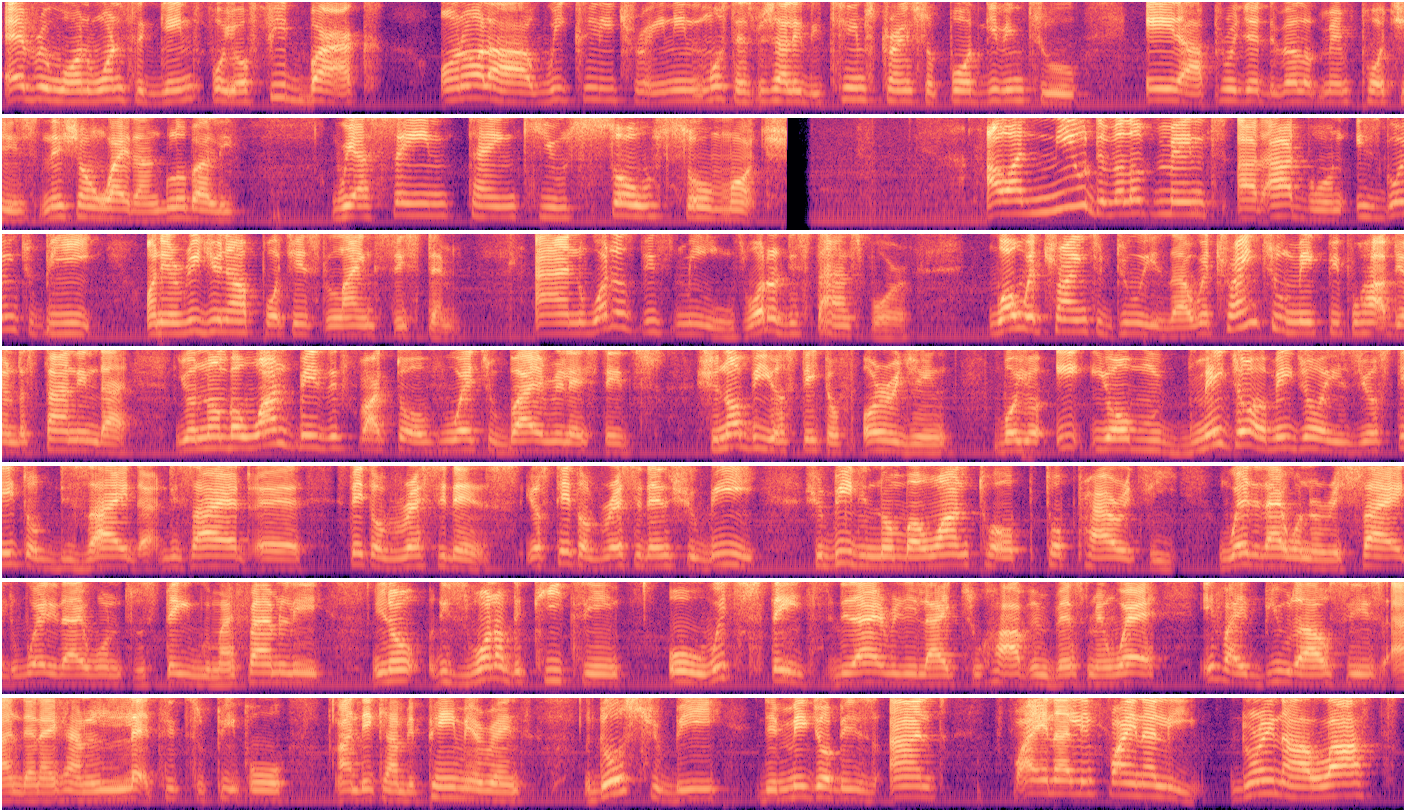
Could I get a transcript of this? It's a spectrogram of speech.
everyone once again for your feedback on all our weekly training, most especially the team strength support given to aid our project development purchase nationwide and globally. We are saying thank you so so much. Our new development at Adbond is going to be on a regional purchase line system. And what does this mean? What does this stands for? What we're trying to do is that we're trying to make people have the understanding that your number one basic factor of where to buy real estate should not be your state of origin but your your major major is your state of desired desired uh, state of residence. Your state of residence should be should be the number one top top priority where did i want to reside? Where did i want to stay with my family? You know this is one of the key thing. Oh which states did i really like to have investment where if i build houses and then i can let it to people and they can be paying me rent those should be the major business. And finally, finally, during our last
